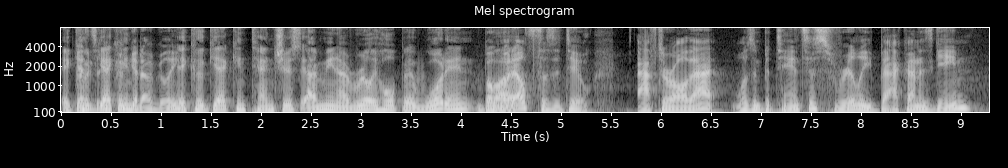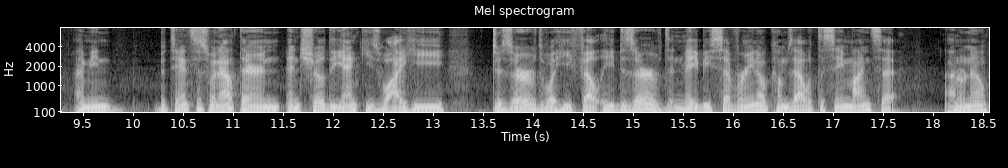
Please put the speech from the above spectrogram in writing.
it, gets- could get it could get ugly. It could get contentious. I mean, I really hope it wouldn't. But, what else does it do? After all that, wasn't Betances really back on his game? I mean, Betances went out there and, and showed the Yankees why he deserved what he felt he deserved. And maybe Severino comes out with the same mindset. I don't know.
